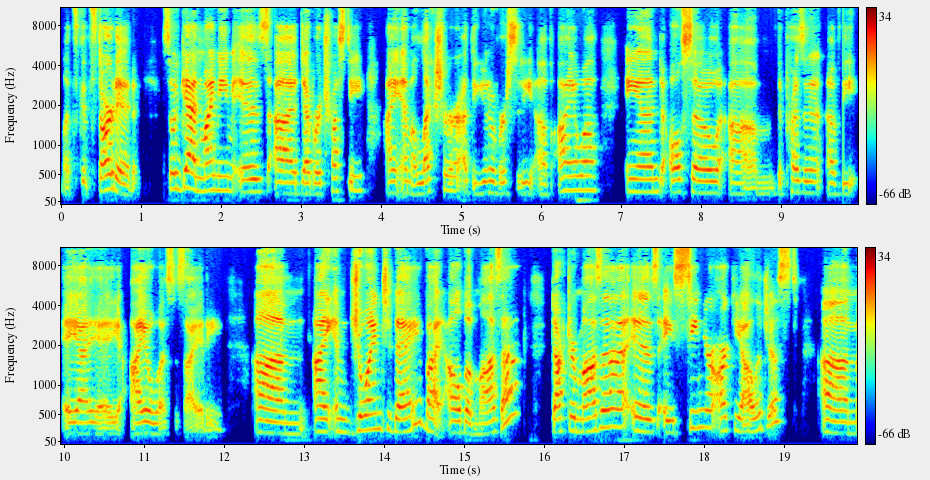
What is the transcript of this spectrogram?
let's get started. So again, my name is uh, Deborah Trusty. I am a lecturer at the University of Iowa and also um, the president of the AIA Iowa Society. Um, I am joined today by Alba Mazza. Dr. Mazza is a senior archaeologist um,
